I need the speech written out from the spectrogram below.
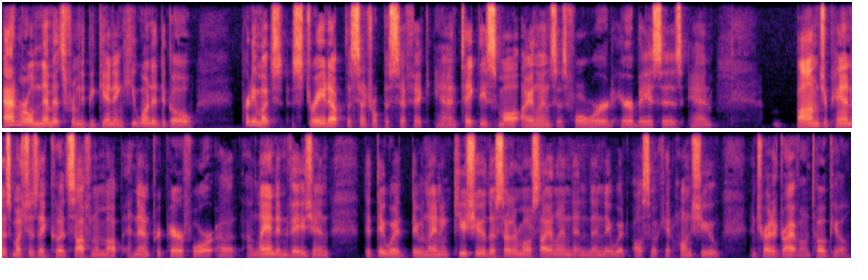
Admiral Nimitz, from the beginning, he wanted to go pretty much straight up the Central Pacific and take these small islands as forward air bases and bomb Japan as much as they could, soften them up, and then prepare for a, a land invasion. That they would they would land in Kyushu, the southernmost island, and then they would also hit Honshu and try to drive on Tokyo.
